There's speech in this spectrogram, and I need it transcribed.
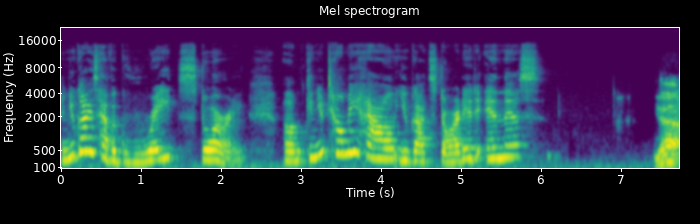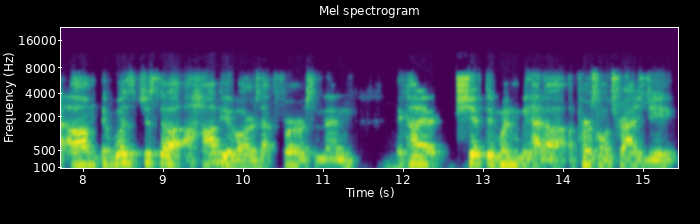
And you guys have a great story. Um, can you tell me how you got started in this? Yeah, um, it was just a, a, hobby of ours at first, and then it kind of shifted when we had a, a personal tragedy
